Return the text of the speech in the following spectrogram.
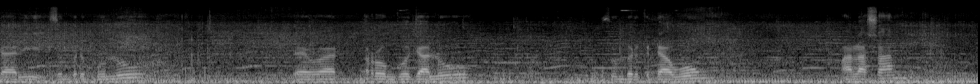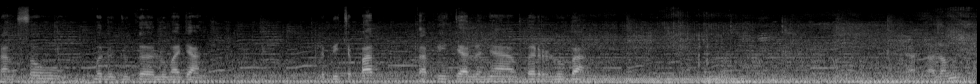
dari Sumber Bulu lewat Ronggo Jalu Sumber Kedawung Malasan langsung menuju ke Lumajang. Lebih cepat tapi jalannya berlubang alam.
